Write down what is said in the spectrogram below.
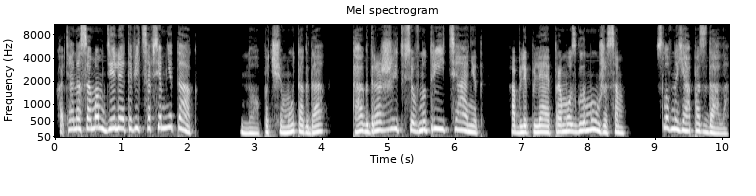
хотя на самом деле это ведь совсем не так. Но почему тогда так дрожит все внутри и тянет, облепляя промозглым ужасом, словно я опоздала?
